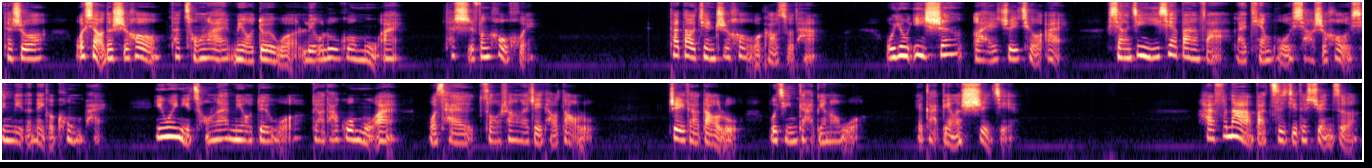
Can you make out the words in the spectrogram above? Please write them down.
他说，我小的时候，他从来没有对我流露过母爱，他十分后悔。他道歉之后，我告诉他。”我用一生来追求爱，想尽一切办法来填补小时候心里的那个空白。因为你从来没有对我表达过母爱，我才走上了这条道路。这条道路不仅改变了我，也改变了世界。海夫纳把自己的选择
